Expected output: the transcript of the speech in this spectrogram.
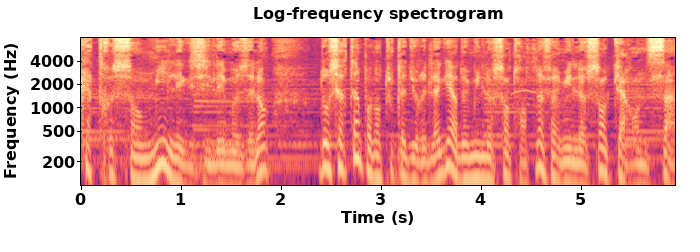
400 000 exilés mosellans, dont certains pendant toute la durée de la guerre, de 1939 à 1945.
